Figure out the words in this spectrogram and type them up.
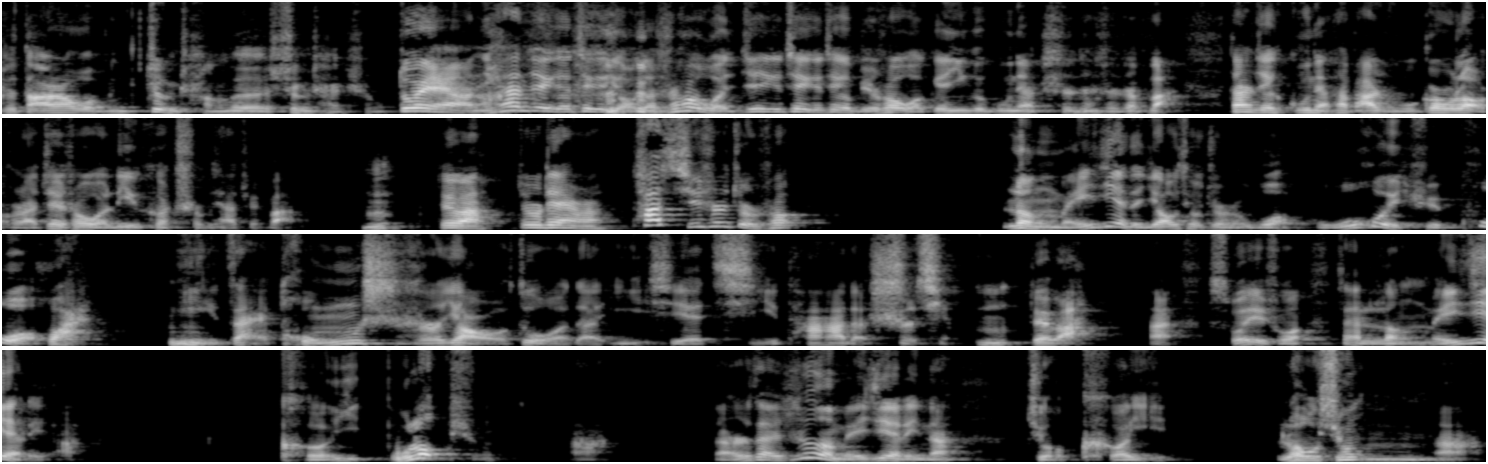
这打扰我们正常的生产生活。对啊、你看这个这个，有的时候我这个这个这个，比如说我跟一个姑娘吃着吃着饭，但是这个姑娘她把乳沟露出来，这时候我立刻吃不下去饭，嗯，对吧？就是这样啊。她其实就是说，冷媒介的要求就是我不会去破坏你在同时要做的一些其他的事情，嗯，对吧？哎，所以说在冷媒介里啊，可以不露胸啊，而在热媒介里呢，就可以露胸。嗯啊，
